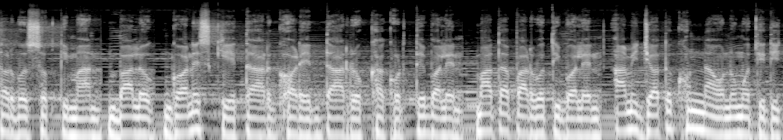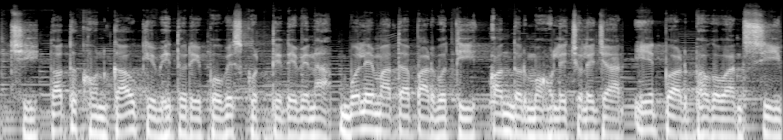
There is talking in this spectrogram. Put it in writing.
সর্বশক্তিমান বালক গণেশকে তার ঘরের দ্বার রক্ষা করতে বলেন। মাতা পার্বতী বলেন, আমি যতক্ষণ না অনুমতি দিচ্ছি, ততক্ষণ কাউকে ভেতরে প্রবেশ করতে দেবে না। বলে মাতা পার্বতী অন্দরমহলে চলে যান। এরপর ভগবান শিব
